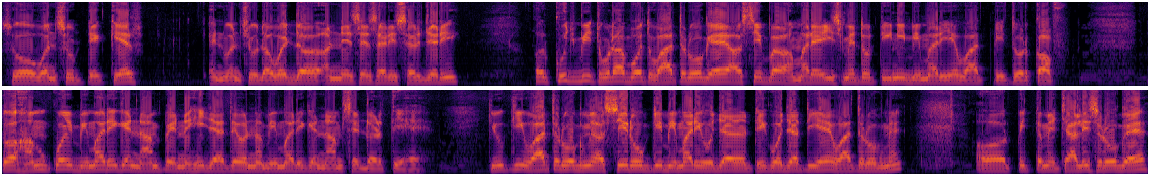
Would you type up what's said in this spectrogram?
so one should take care and one should avoid the unnecessary surgery और कुछ भी थोड़ा बहुत वात रोग है, अस्सी हमारे इसमें तो तीन ही बीमारी है, वात, पित्त और कफ। तो हम कोई बीमारी के नाम पे नहीं जाते और न बीमारी के नाम से डरते हैं। क्योंकि वात रोग में अस्सी रोग की बीमारी हो जा, ठीक हो जाती है वात रोग में। और पित्त में चालीस रोग है,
